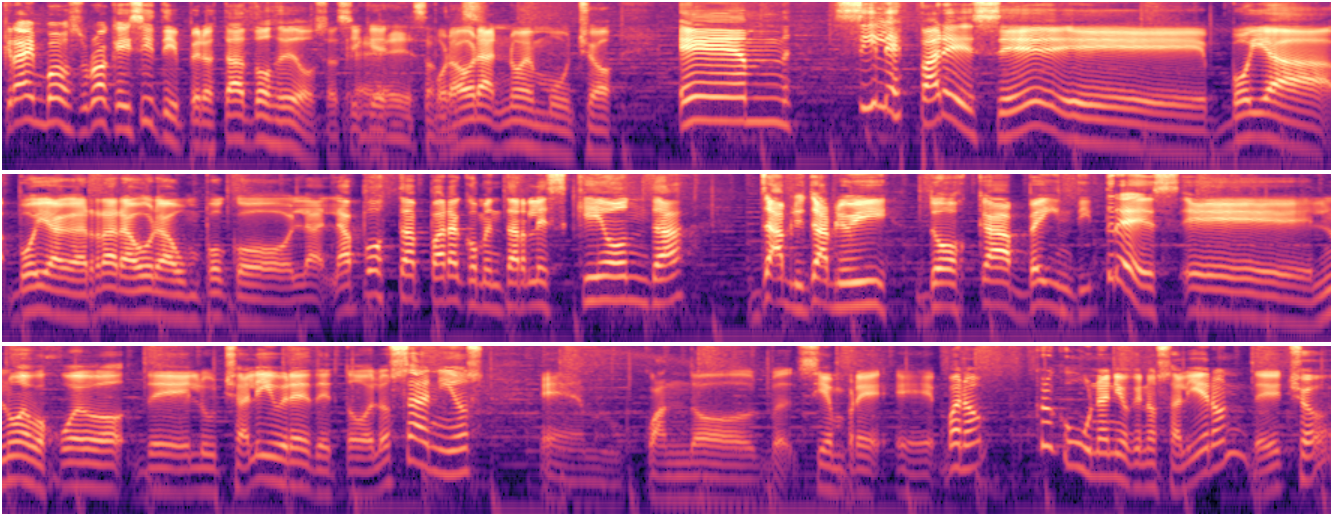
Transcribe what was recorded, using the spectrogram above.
Crime Boss Rocky City, pero está 2 de 2, así que Eh, por ahora no es mucho. Em, si les parece, eh, voy, a, voy a agarrar ahora un poco la, la posta para comentarles qué onda WWE 2K23, eh, el nuevo juego de lucha libre de todos los años. em, cuando eh, siempre, eh, bueno, creo que hubo un año que no salieron, de hecho,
